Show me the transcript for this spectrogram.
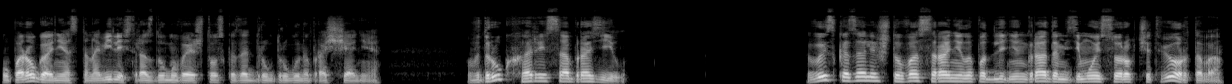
У порога они остановились, раздумывая, что сказать друг другу на прощание. Вдруг Харри сообразил. «Вы сказали, что вас ранило под Ленинградом зимой 44-го,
